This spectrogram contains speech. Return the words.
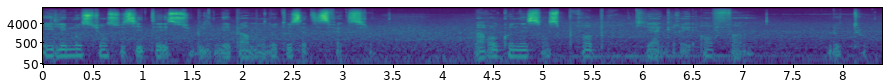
et l'émotion suscitée sublimée par mon autosatisfaction ma reconnaissance propre qui agrée enfin le tout.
